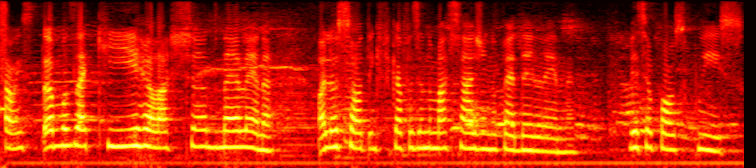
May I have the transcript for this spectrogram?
Então, estamos aqui relaxando, né, Helena? Olha só, tem que ficar fazendo massagem no pé da Helena. Vê se eu posso com isso.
